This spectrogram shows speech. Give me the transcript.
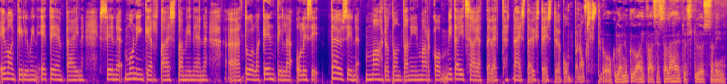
evankeliumin eteenpäin, sen moninkertaistaminen ää, tuolla kentillä olisi täysin mahdotonta, niin Marko, mitä itse ajattelet näistä yhteistyökumppanuuksista? Joo, kyllä nykyaikaisessa lähetystyössä niin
